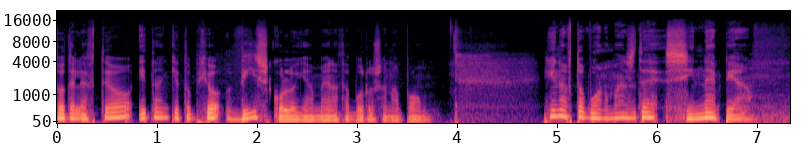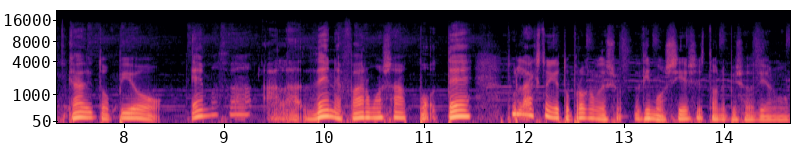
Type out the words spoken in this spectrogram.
Το τελευταίο ήταν και το πιο δύσκολο για μένα, θα μπορούσα να πω. Είναι αυτό που ονομάζεται συνέπεια. Κάτι το οποίο έμαθα αλλά δεν εφάρμοσα ποτέ τουλάχιστον για το πρόγραμμα δημοσίευσης των επεισοδίων μου.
